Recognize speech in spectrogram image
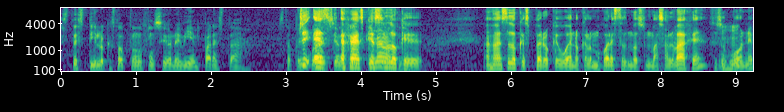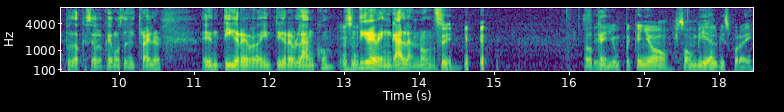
este estilo que está adoptando funcione bien para esta, esta Sí, película. de es, ajá, es que eso es lo que... Ajá, eso es lo que espero que, bueno, que a lo mejor esta es más, más salvaje, se supone, pues lo que, lo que vemos en el tráiler. Hay un tigre, hay un tigre blanco. Es un tigre bengala, ¿no? Sí. Ok. Sí, y un pequeño zombie Elvis por ahí.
